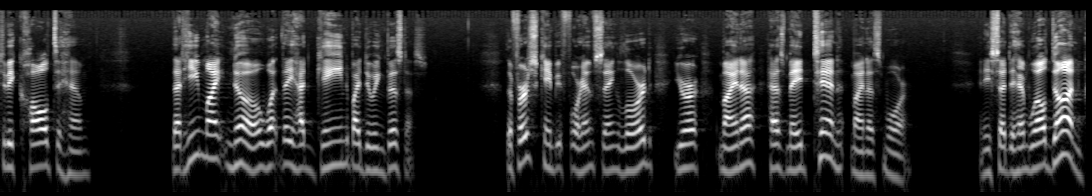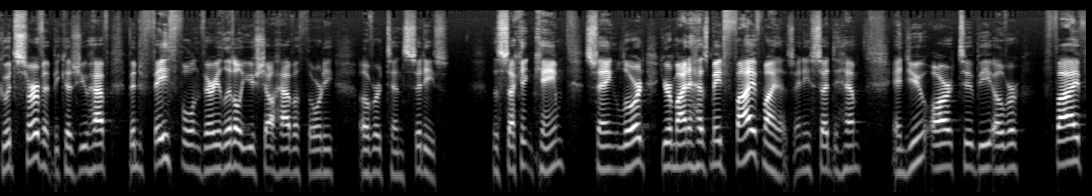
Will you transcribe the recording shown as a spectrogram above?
to be called to him, that he might know what they had gained by doing business. The first came before him, saying, Lord, your mina has made ten minas more. And he said to him, Well done, good servant, because you have been faithful in very little, you shall have authority over ten cities. The second came, saying, Lord, your mina has made five minas. And he said to him, And you are to be over five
